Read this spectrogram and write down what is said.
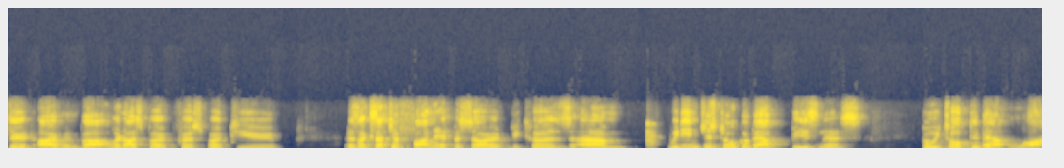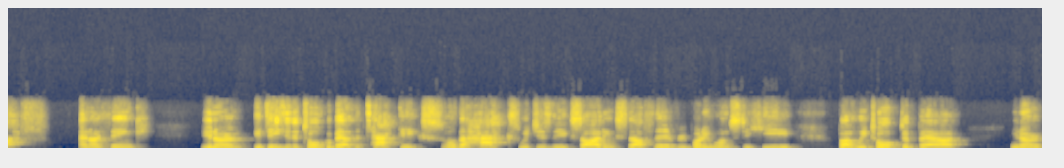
Dude, I remember when I spoke first spoke to you, it was like such a fun episode because um, we didn't just talk about business, but we talked about life. And I think, you know, it's easy to talk about the tactics or the hacks, which is the exciting stuff that everybody wants to hear. But we talked about, you know,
